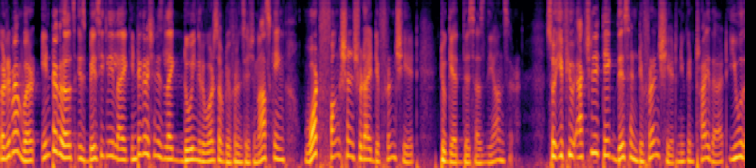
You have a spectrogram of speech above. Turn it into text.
Well, remember, integrals is basically like, integration is like doing reverse of differentiation, asking what function should I differentiate to get this as the answer? So if you actually take this and differentiate, and you can try that, you will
